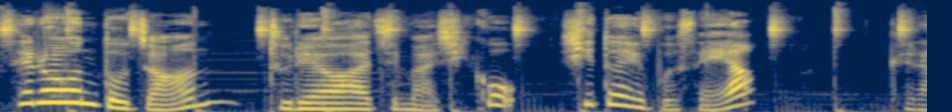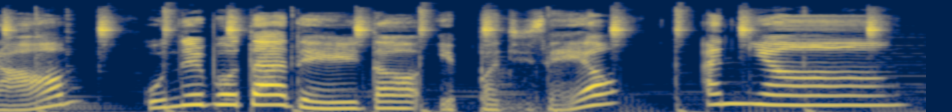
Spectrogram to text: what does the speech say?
새로운 도전 두려워하지 마시고 시도해보세요. 그럼 오늘보다 내일 더 예뻐지세요. 안녕!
